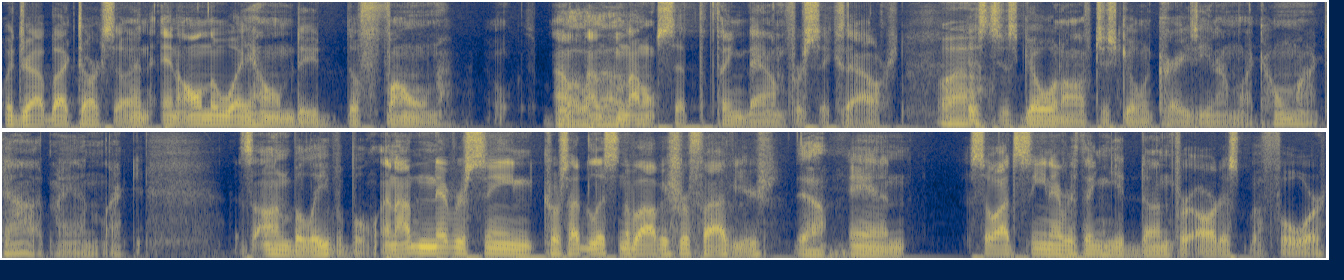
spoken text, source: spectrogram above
we drive back to Arkansas. And, and on the way home, dude, the phone. I, I. I don't set the thing down for six hours. Wow. It's just going off, just going crazy, and I'm like, oh my god, man, like it's unbelievable. And I've never seen. Of course, I'd listened to Bobby for five years. Yeah. And so I'd seen everything he had done for artists before,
